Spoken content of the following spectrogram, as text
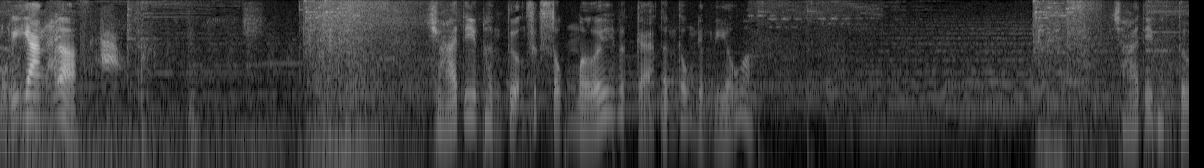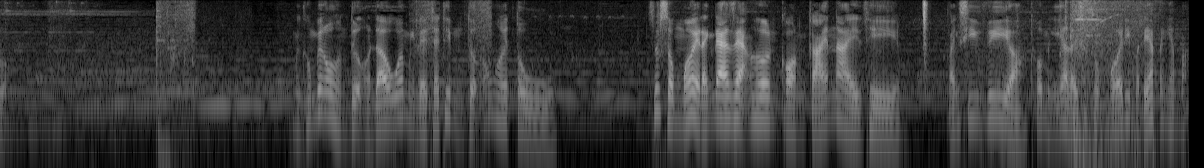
Một cái găng nữa à trái tim thần tượng sức sống mới với cả tấn công điểm yếu à? Trái tim thần tượng. Mình không biết ô thần tượng ở đâu ấy, mình lấy trái tim thần tượng nó hơi tù. Sức sống mới để đánh đa dạng hơn, còn cái này thì đánh cv à? Thôi mình nghĩ là lấy sức sống mới đi mà đép anh em ạ.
